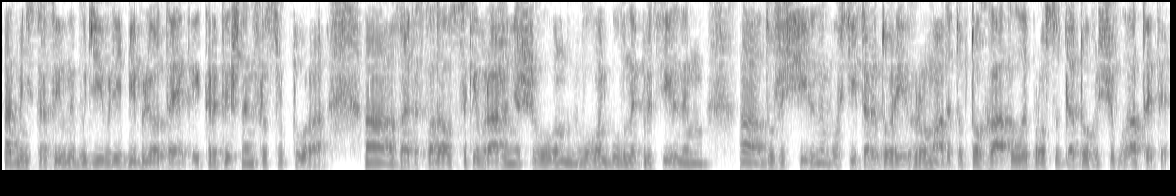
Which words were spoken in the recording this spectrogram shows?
адміністративні будівлі, бібліотеки, критична інфраструктура. Е, Знаєте, складалося таке враження, що вогонь, вогонь був неприцільним, е, дуже щільним по всій території громади, тобто гатили просто для того, щоб гатити.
